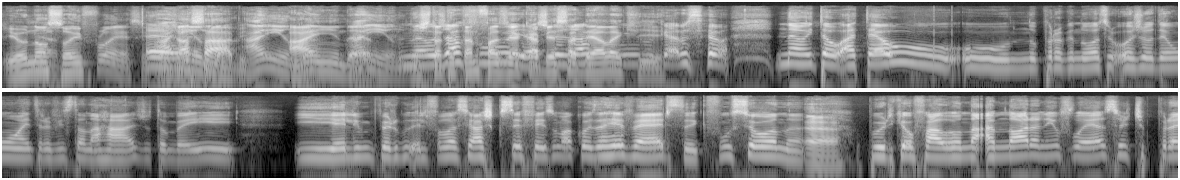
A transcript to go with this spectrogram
eu não sou influencer, então já Ainda, sabe. ainda, Ainda. ainda. A gente tá tentando fui, fazer a cabeça dela fui, aqui. Não, quero ser... não, então, até o, o- no no outro, hoje eu dei uma entrevista na rádio também e, e ele me perguntou, ele falou assim, acho que você fez uma coisa reversa, que funciona. É. Porque eu falo, "Na- I'm not an influencer, tipo, pra,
